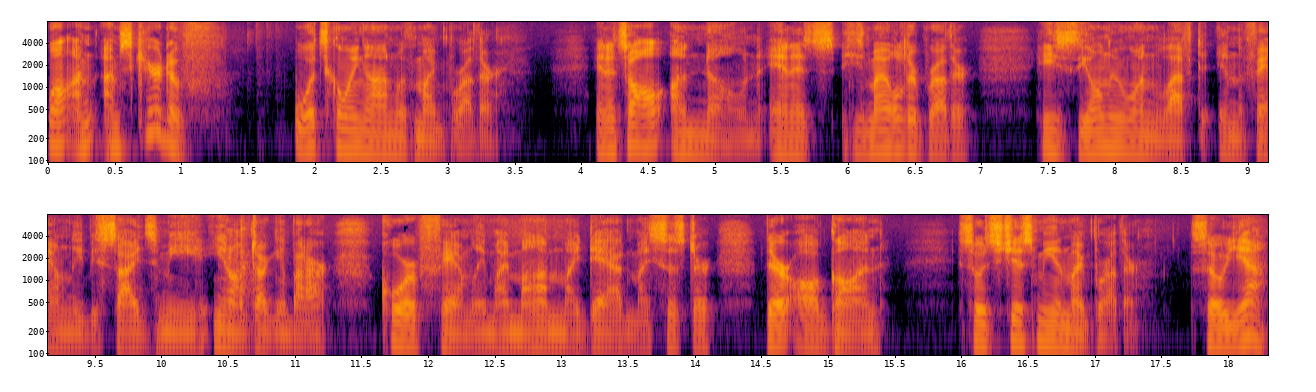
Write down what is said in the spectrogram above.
well, I'm, I'm scared of what's going on with my brother. And it's all unknown. And it's, he's my older brother. He's the only one left in the family besides me. You know, I'm talking about our core family my mom, my dad, my sister. They're all gone. So it's just me and my brother. So yeah,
